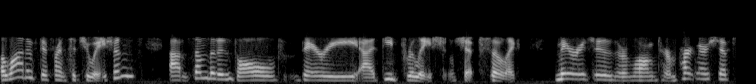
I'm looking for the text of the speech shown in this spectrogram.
a lot of different situations, um, some that involve very uh, deep relationships, so like marriages or long-term partnerships,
